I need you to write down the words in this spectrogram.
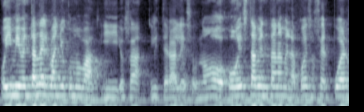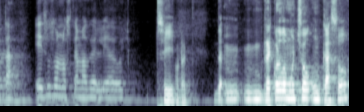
oye, mi ventana del baño, ¿cómo va? Y, o sea, literal eso, ¿no? O, esta ventana me la puedes hacer puerta. Esos son los temas del día de hoy. Sí. Correcto. recuerdo mucho un caso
